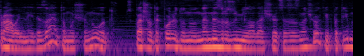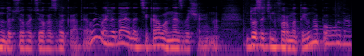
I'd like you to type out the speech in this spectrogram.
правильний дизайн, тому що ну, от, з першого так погляду ну, не, не зрозуміло, да, що це за значок, і потрібно до всього цього звикати. Але виглядає да, цікаво, незвичайно. Досить інформативна погода.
